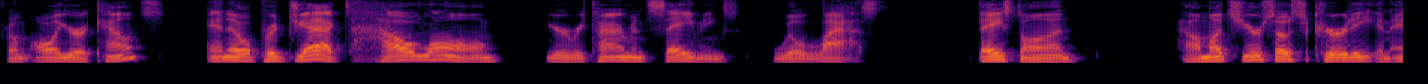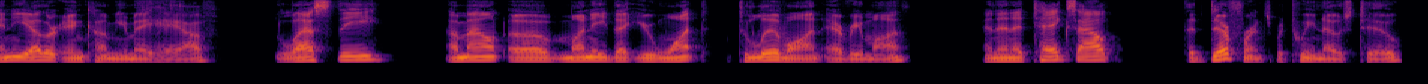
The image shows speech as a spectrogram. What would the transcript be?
from all your accounts, and it'll project how long your retirement savings will last based on how much your Social Security and any other income you may have, less the amount of money that you want to live on every month. And then it takes out the difference between those two.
